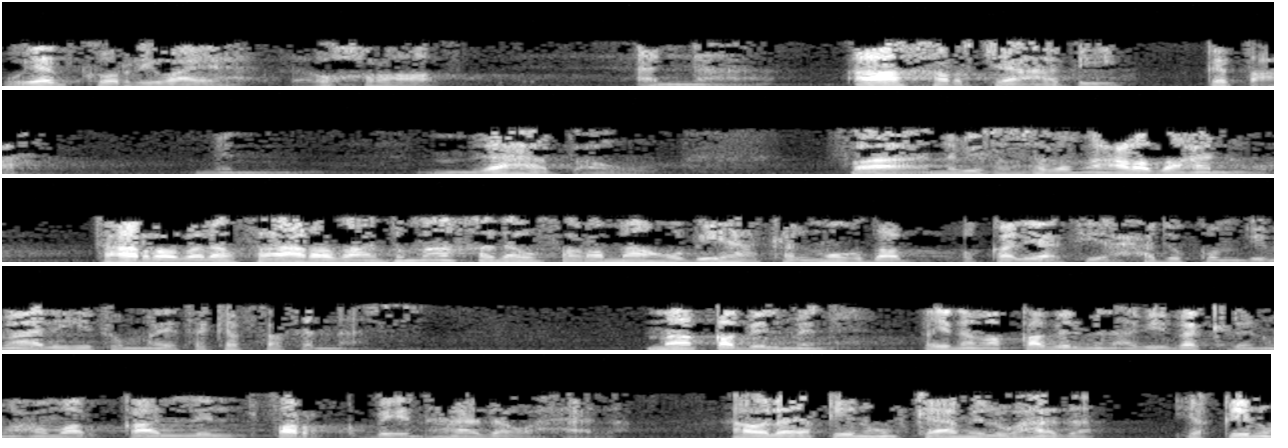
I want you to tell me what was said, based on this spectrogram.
ويذكر رواية أخرى أن آخر جاء بقطعة من ذهب أو فالنبي صلى الله عليه وسلم أعرض عنه تعرض له فأعرض عنه ثم أخذه فرماه بها كالمغضب وقال يأتي أحدكم بماله ثم يتكفف الناس. ما قبل منه بينما قبل من أبي بكر وعمر قال للفرق بين هذا وهذا. هؤلاء يقينهم كامل وهذا يقينه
